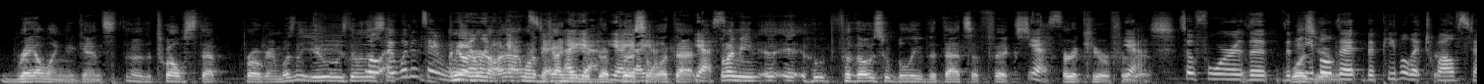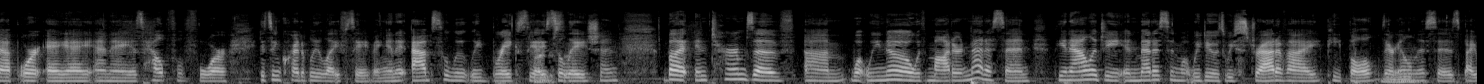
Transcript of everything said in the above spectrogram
railing against uh, the 12 step program. Wasn't it you who was doing Well, this? Well, I wouldn't say no, no, no. I, I want to be. I need Uh, to yeah, yeah, bristle yeah. at that. Yes. But I mean, it, it, who, for those who believe that that's a fix yes. or a cure for yeah. this. So for the, the Was people you. that the people that 12 step or AA NA is helpful for, it's incredibly life saving and it absolutely breaks the isolation. But in terms of um, what we know with modern medicine, the analogy in medicine, what we do is we stratify people, their Mm-hmm. illnesses by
